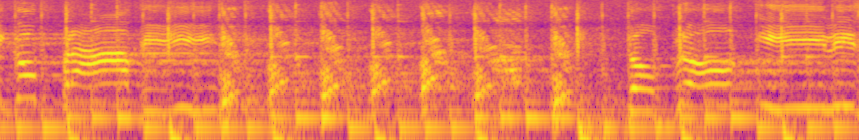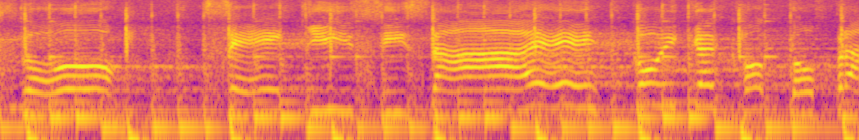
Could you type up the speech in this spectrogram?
si compravi Dobro ili zlo, vse ki si zdaj, koliko kot opravi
